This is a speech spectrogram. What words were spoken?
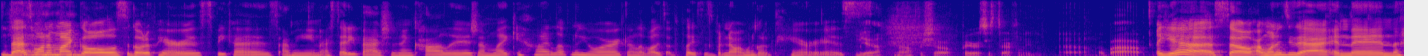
That's one of my goals to go to Paris because I mean I studied fashion in college. I'm like yeah, I love New York and I love all these other places, but no, I want to go to Paris. Yeah, no, for sure. Paris is definitely a vibe. Yeah, so I want to do that, and then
